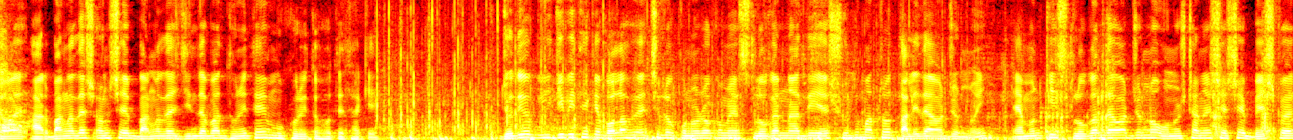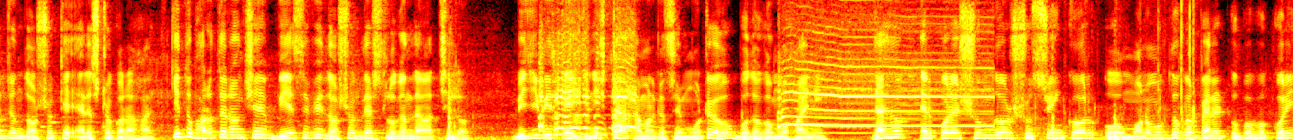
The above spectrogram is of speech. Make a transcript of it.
জয় আর বাংলাদেশ অংশে বাংলাদেশ জিন্দাবাদ ধ্বনিতে মুখরিত হতে থাকে। যদিও বিজিবি থেকে বলা হয়েছিল কোনো রকমের স্লোগান না দিয়ে শুধুমাত্র তালি দেওয়ার জন্যই, এমনকি স্লোগান দেওয়ার জন্য অনুষ্ঠানের শেষে বেশ কয়েকজন দর্শককে অ্যারেস্টও করা হয়। কিন্তু ভারতের অংশে বিএসএফই দর্শকদের স্লোগান দেওয়াচ্ছিল বিজিবির এই জিনিসটা আমার কাছে মোটেও বোধগম্য হয়নি। যাই হোক, এরপরে সুন্দর, সুশৃঙ্খল ও মনোমুগ্ধকর প্যারেড উপভোগ করি।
